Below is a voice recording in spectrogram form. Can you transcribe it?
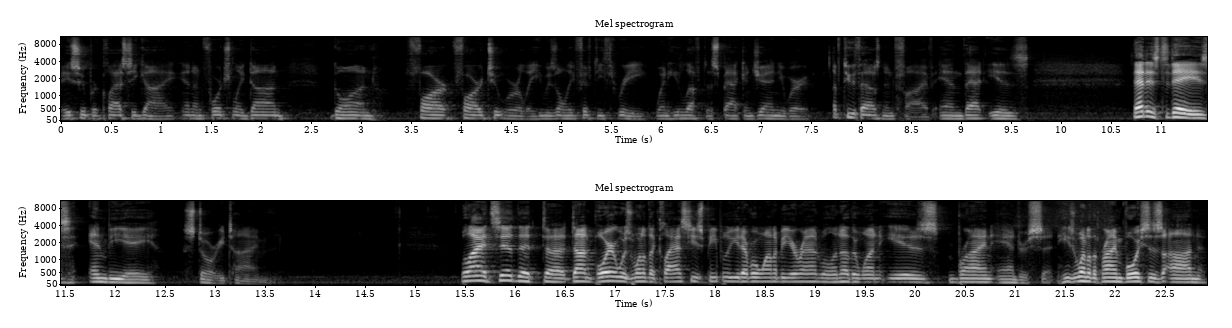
a super classy guy. And unfortunately, Don gone far, far too early. He was only 53 when he left us back in January of 2005. And that is, that is today's NBA story time. Well, I had said that uh, Don Poier was one of the classiest people you'd ever want to be around. Well, another one is Brian Anderson. He's one of the prime voices on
